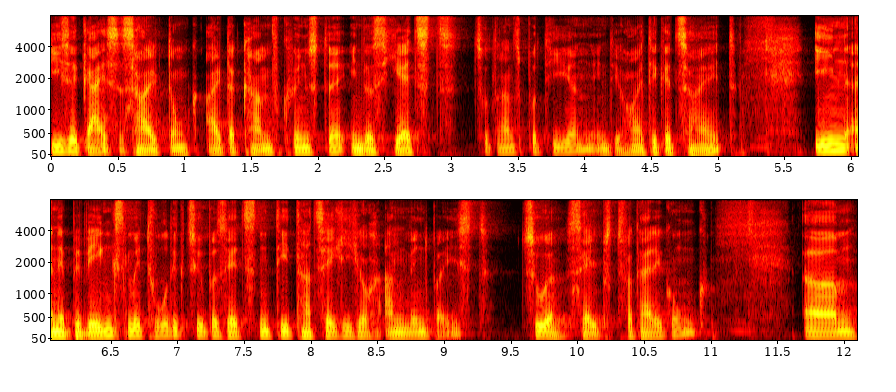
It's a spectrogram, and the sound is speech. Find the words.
diese Geisteshaltung alter Kampfkünste in das Jetzt zu transportieren, in die heutige Zeit, in eine Bewegungsmethodik zu übersetzen, die tatsächlich auch anwendbar ist zur Selbstverteidigung. Ähm,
